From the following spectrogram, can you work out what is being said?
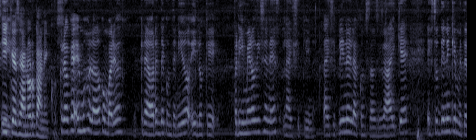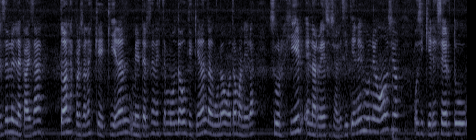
y Sí. que sean orgánicos. Creo que hemos hablado con varios creadores de contenido y lo que primero dicen es la disciplina. La disciplina y la constancia. O sea, hay que, esto tienen que metérselo en la cabeza todas las personas que quieran meterse en este mundo o que quieran de alguna u otra manera surgir en las redes sociales. Si tienes un negocio o si quieres ser tu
